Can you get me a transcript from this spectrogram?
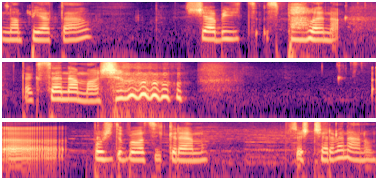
napjata, chtěla být spálena, tak se namaž. uh, použít oblovací krém. Jsi červená, no. Uh,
